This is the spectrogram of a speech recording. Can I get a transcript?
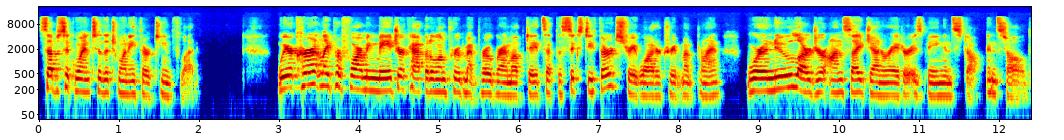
subsequent to the 2013 flood. We are currently performing major capital improvement program updates at the 63rd Street Water Treatment Plant, where a new, larger on-site generator is being install- installed.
